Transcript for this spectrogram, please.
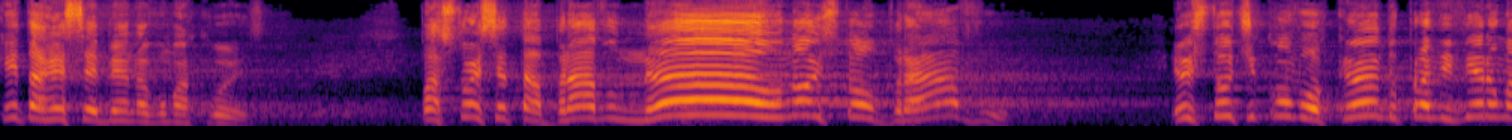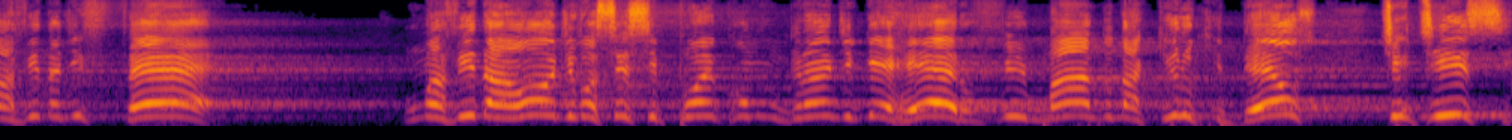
Quem está recebendo alguma coisa? Pastor, você está bravo? Não, não estou bravo. Eu estou te convocando para viver uma vida de fé, uma vida onde você se põe como um grande guerreiro, firmado naquilo que Deus te disse.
